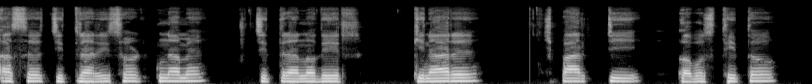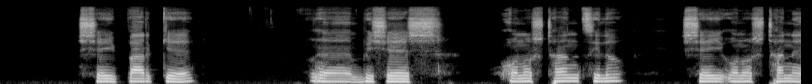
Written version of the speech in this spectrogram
আছে চিত্রা রিসোর্ট নামে, চিত্রা নদীর কিনারে। পার্কটি অবস্থিত। সেই পার্কে বিশেষ অনুষ্ঠান ছিল। সেই অনুষ্ঠানে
